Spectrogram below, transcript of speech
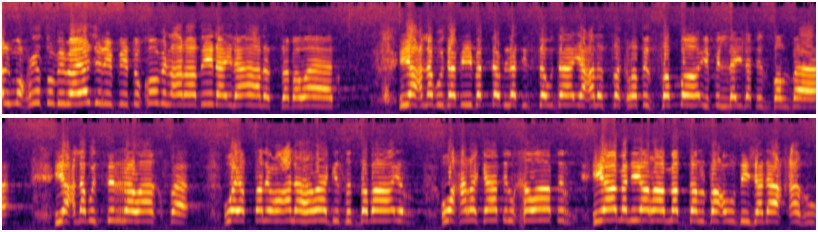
المحيط بما يجري في تقوم الأراضين إلى أعلى السماوات. يعلم دبيب النملة السوداء على الصخرة الصماء في الليلة الظلماء. يعلم السر وأخفى ويطلع على هواجس الضمائر وحركات الخواطر. يا من يرى مد البعوض جناحه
